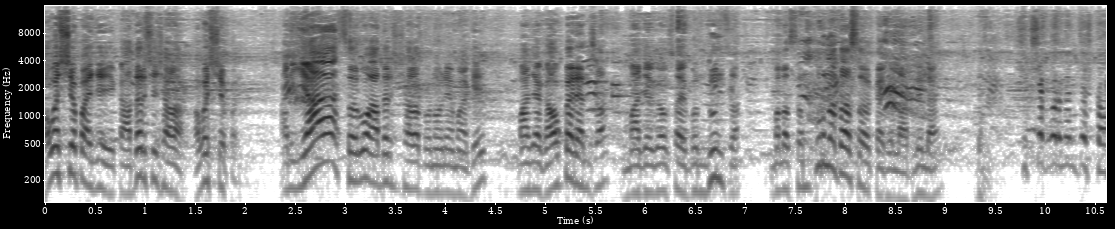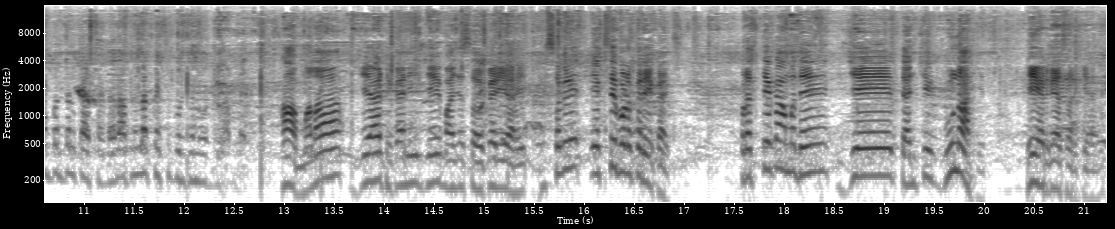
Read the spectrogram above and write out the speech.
अवश्य पाहिजे एक आदर्श शाळा अवश्य पाहिजे. आणि या सर्व आदर्श शाळा बनवण्यामागे माझ्या गावकऱ्यांचा माझ्या व्यवसाय बंधूंचा मला संपूर्णतः सहकार्य लाभलेलं आहे. शिक्षक वर्गांच्या स्टॉपबद्दल काय सांगणार आपल्याला कशी कुठे नोट लाभलाय हा मला ज्या ठिकाणी जे माझे सहकारी आहेत हे सगळे एकसे बडकर एक आहेत. प्रत्येकामध्ये जे त्यांचे गुण आहेत हे हरण्यासारखे आहेत.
